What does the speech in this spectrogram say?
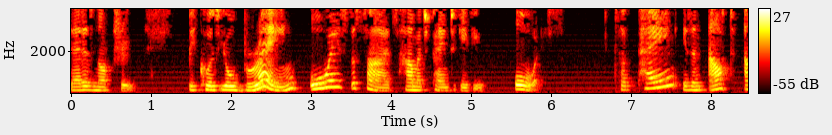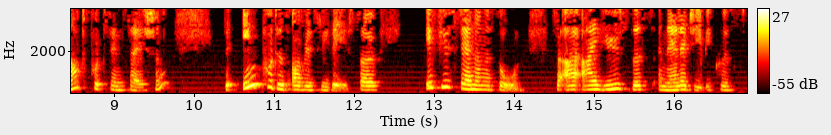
That is not true because your brain always decides how much pain to give you. Always. So pain is an out, output sensation. The input is obviously there. So if you stand on a thorn, so I, I use this analogy because,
